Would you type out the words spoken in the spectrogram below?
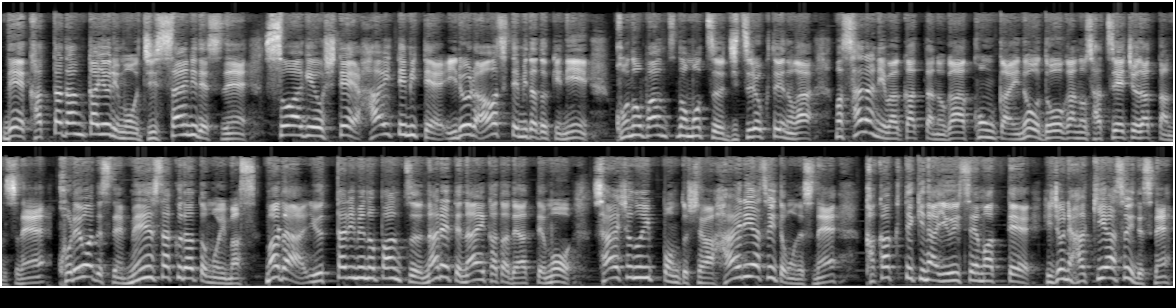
で、買った段階よりも実際にですね、裾上げをして履いてみて、いろいろ合わせてみたときに、このパンツの持つ実力というのが、まあ、さらに分かったのが今回の動画の撮影中だったんですね。これはですね、名作だと思います。まだゆったりめのパンツ慣れてない方であっても、最初の一本としては入りやすいと思うんですね。価格的な優位性もあって、非常に履きやすいですね。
